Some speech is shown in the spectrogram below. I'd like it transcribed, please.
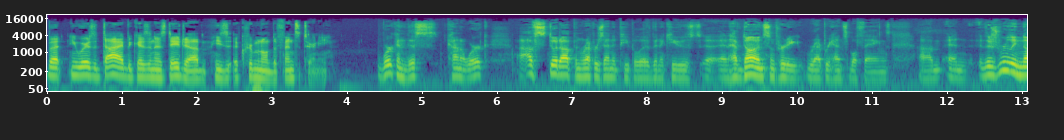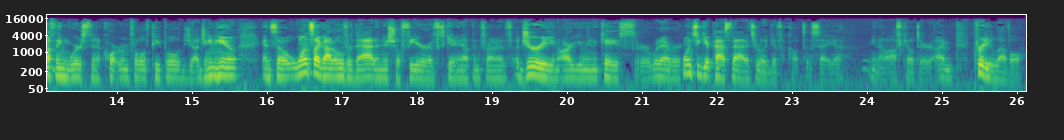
But he wears a tie because in his day job, he's a criminal defense attorney. working this kind of work, I've stood up and represented people that have been accused uh, and have done some pretty reprehensible things. Um, and there's really nothing worse than a courtroom full of people judging you. And so once I got over that initial fear of getting up in front of a jury and arguing a case or whatever, once you get past that, it's really difficult to set you, you know, off kilter. I'm pretty level.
